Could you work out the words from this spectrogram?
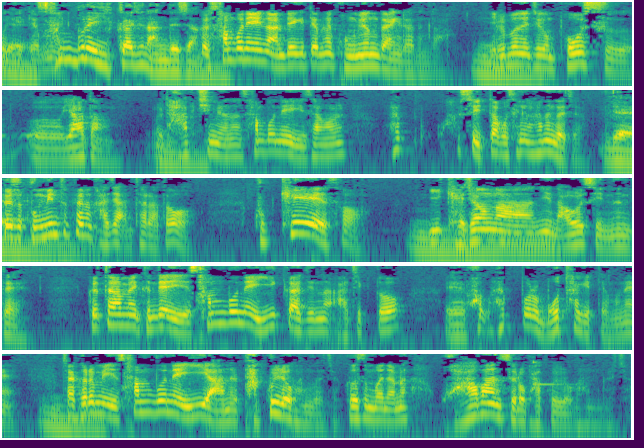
예, 있기 때문에 3분의 2까지는 안 되잖아요. 3분의 1은 안 되기 때문에 공명당이라든가 음. 일본의 지금 보수 어, 야당을 다 합치면 3분의 2 이상을 획- 할수 있다고 생각하는 거죠. 예. 그래서 국민투표는 가지 않더라도 국회에서 음. 이 개정안이 나올 수 있는데 그렇다면 근데 이 3분의 2까지는 아직도 예, 확- 획보를 못하기 때문에 음. 자 그러면 이 3분의 2 안을 바꾸려고 한 거죠. 그것은 뭐냐면 과반수로 바꾸려고 하는 거죠.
